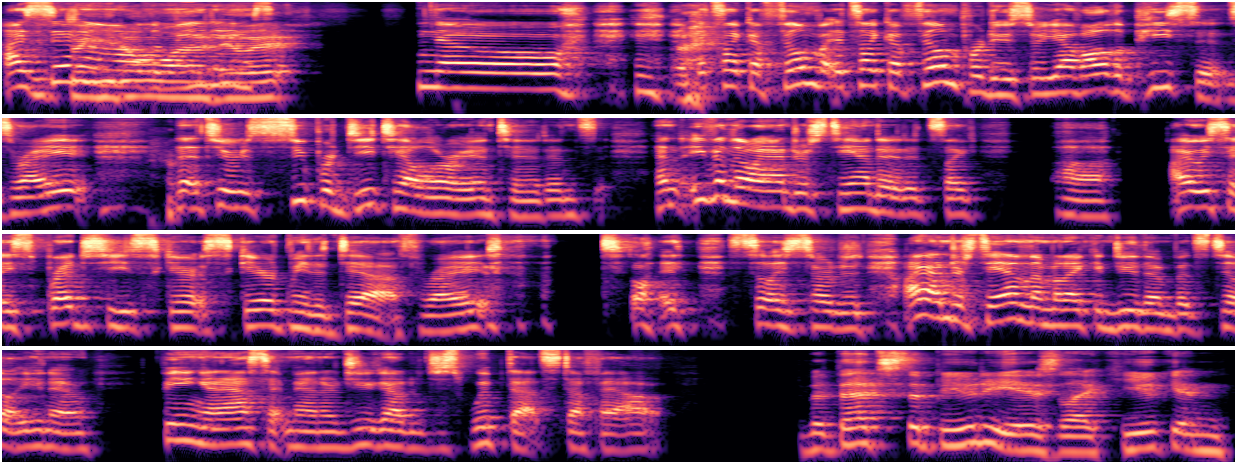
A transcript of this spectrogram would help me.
I sit so in you all don't want to do it. No, it's like a film. It's like a film producer. You have all the pieces, right? That you're super detail oriented, and and even though I understand it, it's like uh, I always say spreadsheets scared scared me to death, right? till I still I started. I understand them and I can do them, but still, you know, being an asset manager, you got to just whip that stuff out. But that's the beauty is like you can,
